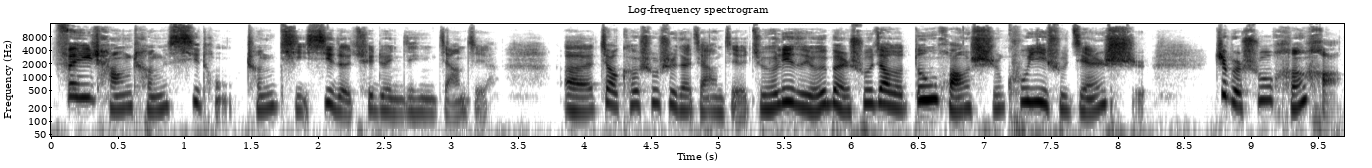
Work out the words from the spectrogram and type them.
非常成系统、成体系的去对你进行讲解，呃，教科书式的讲解。举个例子，有一本书叫做《敦煌石窟艺术简史》，这本书很好。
